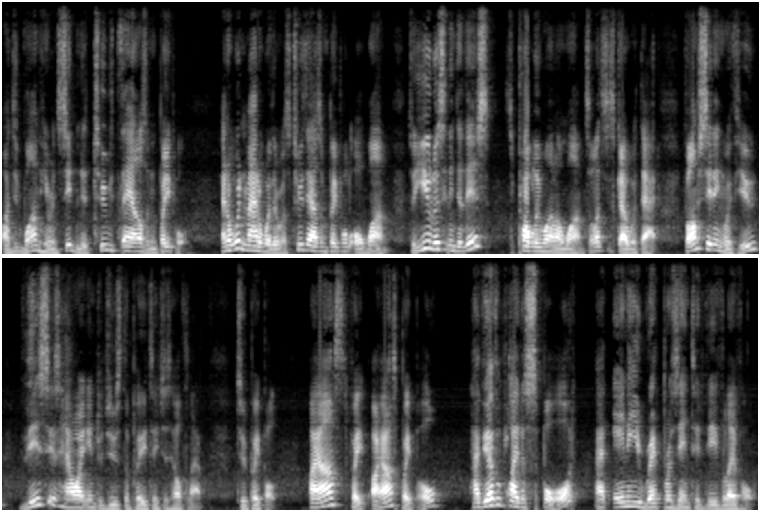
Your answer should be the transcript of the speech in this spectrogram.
I did one here in Sydney to 2,000 people. And it wouldn't matter whether it was 2,000 people or one. So you listening to this, it's probably one on one. So let's just go with that. If I'm sitting with you, this is how I introduce the PE Teachers Health Lab to people. I asked people, I asked people, have you ever played a sport at any representative level?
